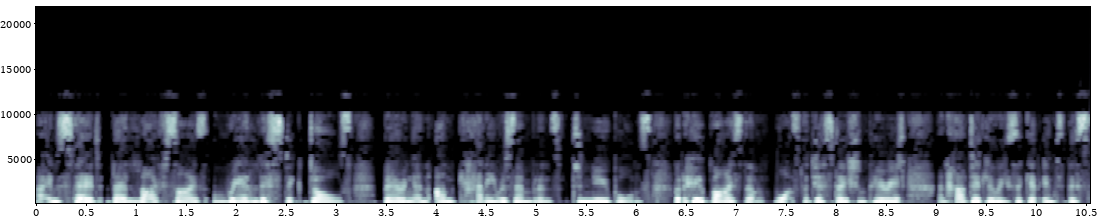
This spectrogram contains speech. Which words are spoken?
Uh, instead, they're life-size, realistic dolls bearing an uncanny resemblance to newborns. But who buys them? What's the gestation period? And how did Luisa get into this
